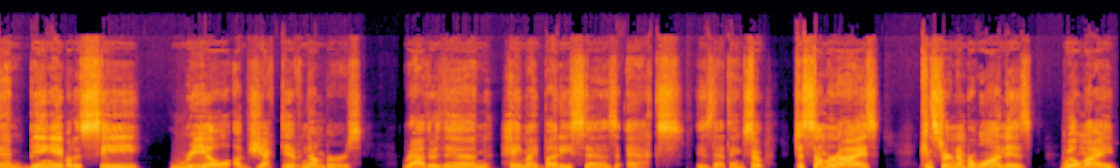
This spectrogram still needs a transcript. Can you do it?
And being able to see real objective numbers rather than, hey, my buddy says X is that thing. So to summarize, concern number one is will my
